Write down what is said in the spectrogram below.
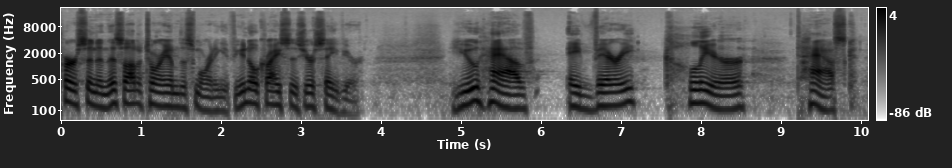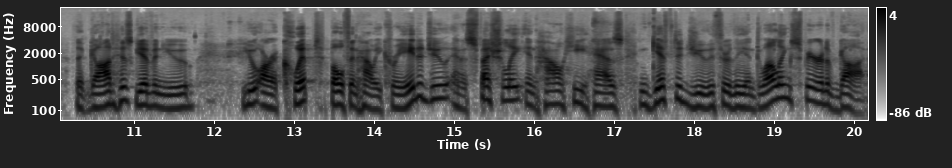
person in this auditorium this morning, if you know Christ as your Savior, you have a very clear task that God has given you. You are equipped both in how He created you and especially in how He has gifted you through the indwelling Spirit of God.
